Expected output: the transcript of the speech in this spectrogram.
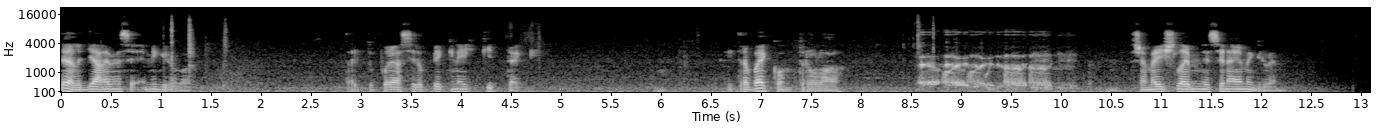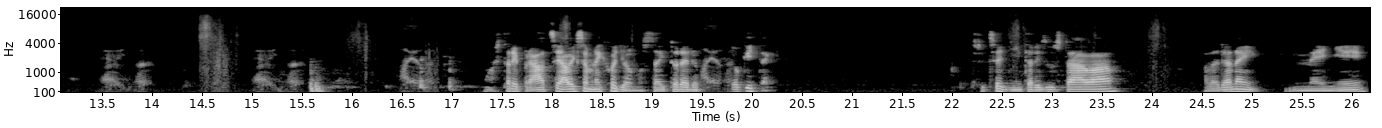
Ty lidi, já nevím, jestli emigrovat. Tady to půjde asi do pěkných kytek. Zítra bude kontrola. Přemýšlím, jestli neemigrujem. Máš tady práci, já bych sem nechodil moc, tady to jde do, do kytek. 30 dní tady zůstává, ale danej není.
